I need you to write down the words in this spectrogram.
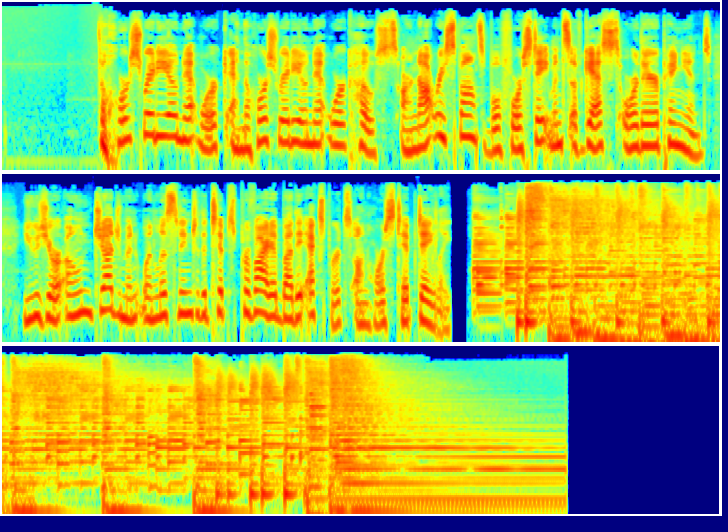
The Horse Radio Network and the Horse Radio Network hosts are not responsible for statements of guests or their opinions. Use your own judgment when listening to the tips provided by the experts on Horse Tip Daily.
